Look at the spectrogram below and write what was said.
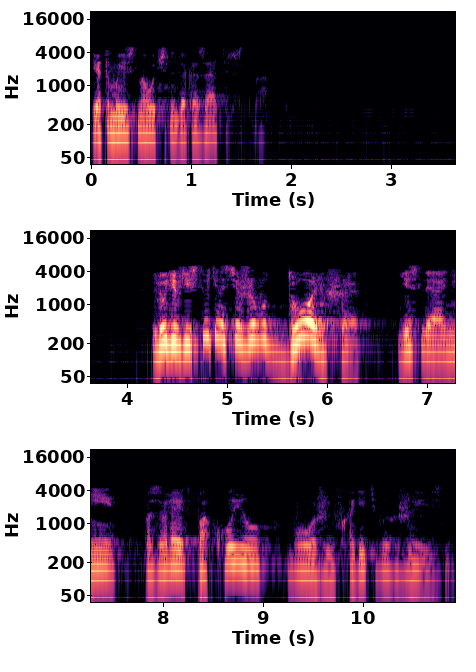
И этому есть научные доказательства. Люди в действительности живут дольше, если они позволяют покою Божию входить в их жизнь.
